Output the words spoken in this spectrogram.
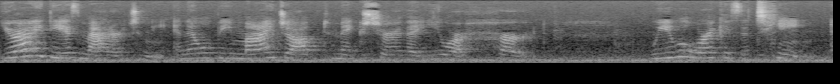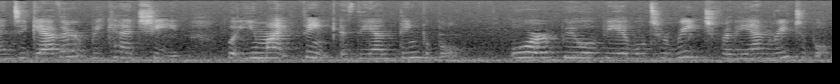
Your ideas matter to me, and it will be my job to make sure that you are heard. We will work as a team, and together we can achieve what you might think is the unthinkable, or we will be able to reach for the unreachable,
